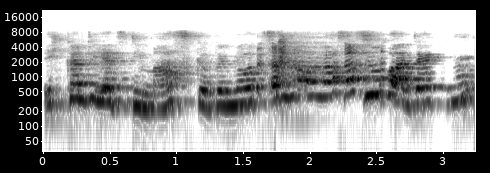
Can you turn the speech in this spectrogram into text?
ich könnte jetzt die Maske benutzen, um das zu verdecken.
